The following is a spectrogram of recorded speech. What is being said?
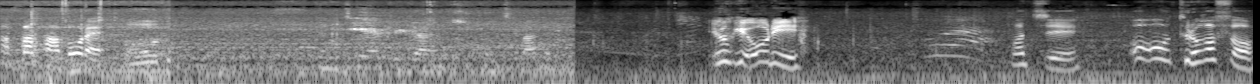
아빠 바보래. 어. 마늘. 여기 오리. 맞지? 어, 어, 들어갔어.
